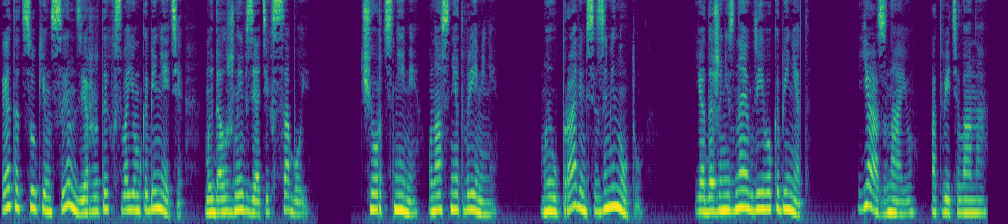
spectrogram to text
Этот сукин сын держит их в своем кабинете. Мы должны взять их с собой». «Черт с ними, у нас нет времени. Мы управимся за минуту. Я даже не знаю, где его кабинет». «Я знаю», — ответила она.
